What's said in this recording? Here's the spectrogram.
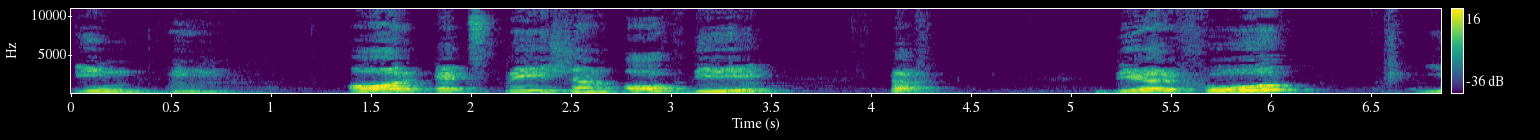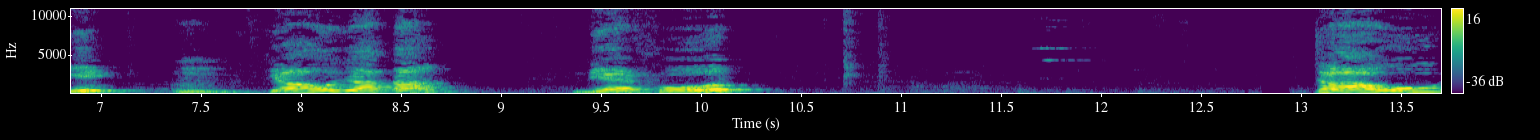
in or expression of the torque. Therefore, ये क्या हो जाता? Therefore tau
